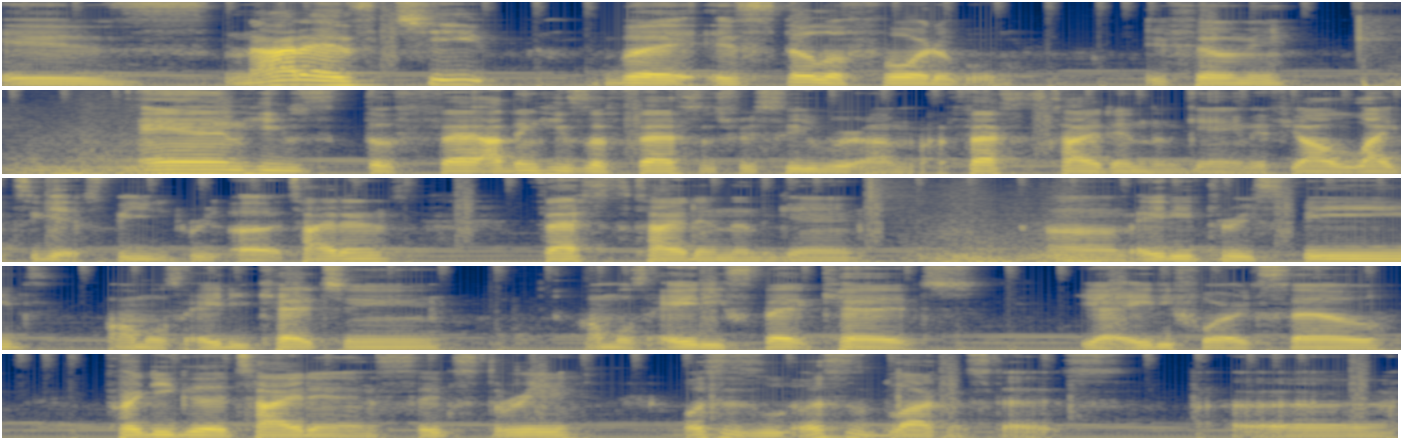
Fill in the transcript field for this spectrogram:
is not as cheap, but it's still affordable. You feel me? and he's the fat. I think he's the fastest receiver, um, fastest tight end in the game. If y'all like to get speed uh, tight ends, fastest tight end in the game. Um, 83 speed, almost 80 catching, almost 80 spec catch. Yeah, 84 excel. Pretty good tight end, 6'3". What's his what's his blocking stats? Uh,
